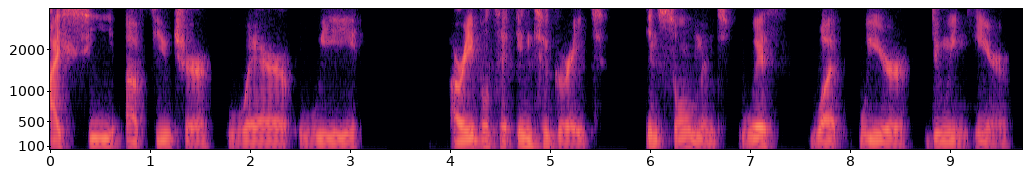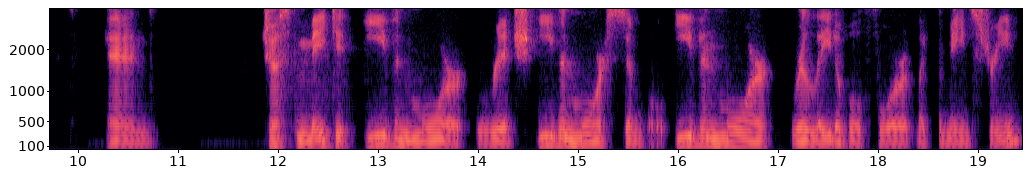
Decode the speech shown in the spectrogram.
i see a future where we are able to integrate ensoulment with what we're doing here and just make it even more rich even more simple even more relatable for like the mainstream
